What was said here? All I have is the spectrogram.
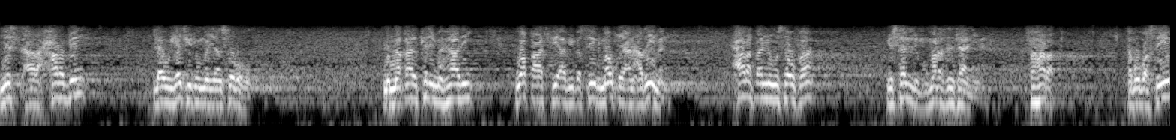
مسعر حرب لو يجد من ينصره. لما قال الكلمة هذه وقعت في أبي بصير موقعا عظيما. عرف أنه سوف يسلمه مرة ثانية. فهرب أبو بصير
